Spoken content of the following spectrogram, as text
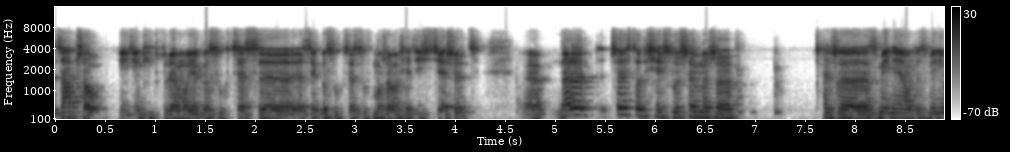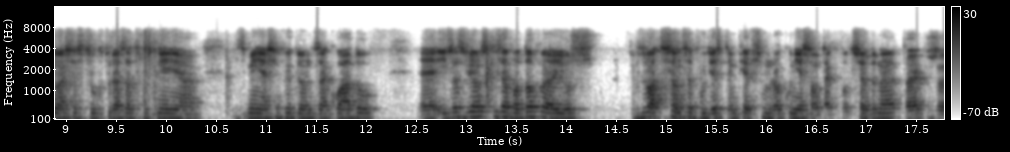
zaczął i dzięki któremu jego sukcesy, z jego sukcesów możemy się dziś cieszyć. No ale często dzisiaj słyszymy, że, że zmienia, zmieniła się struktura zatrudnienia, zmienia się wygląd zakładów i że związki zawodowe już w 2021 roku nie są tak potrzebne, tak, że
